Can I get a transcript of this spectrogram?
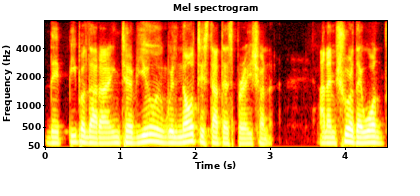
the people that are interviewing will notice that desperation. And i'm sure they won't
